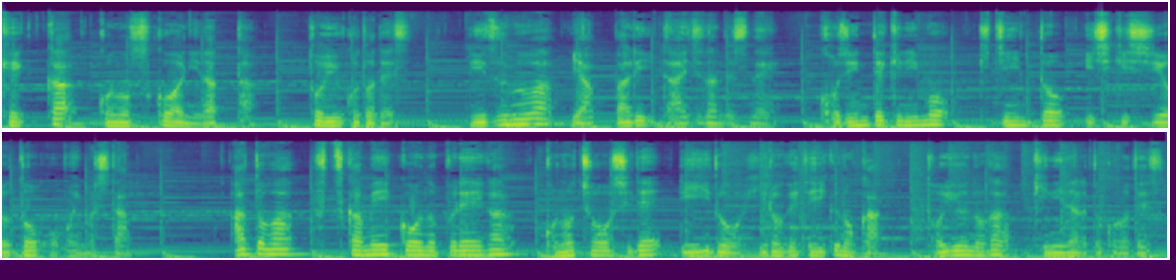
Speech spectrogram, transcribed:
結果このスコアになったということです。リズムはやっぱり大事なんですね。個人的にもきちんと意識しようと思いました。あとは2日目以降のプレイがこの調子でリードを広げていくのかというのが気になるところです。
